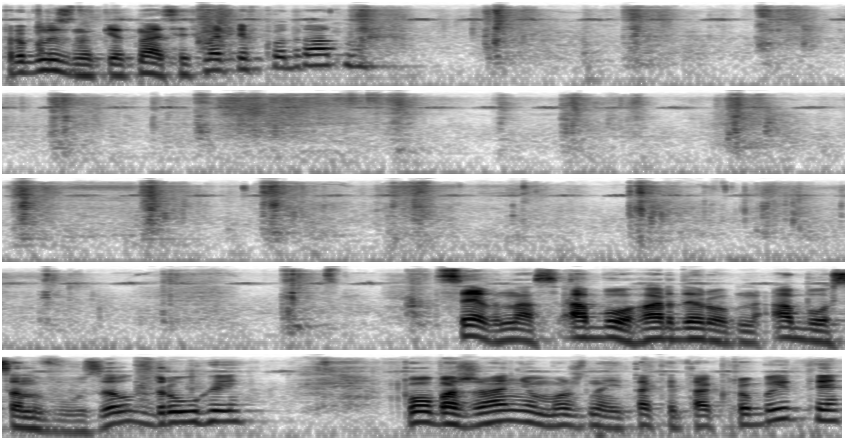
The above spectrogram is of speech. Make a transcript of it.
приблизно 15 метрів квадратних. Це в нас або гардеробна, або санвузол другий. По бажанню можна і так, і так робити.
